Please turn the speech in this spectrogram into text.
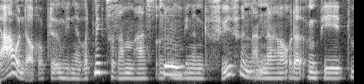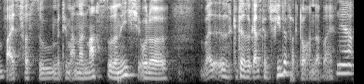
ja, und auch, ob du irgendwie eine Rhythmik zusammen hast und irgendwie ein Gefühl füreinander oder irgendwie du weißt, was du mit dem anderen machst oder nicht. Oder es gibt ja so ganz, ganz viele Faktoren dabei. Ja.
